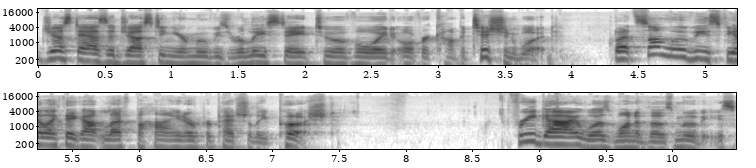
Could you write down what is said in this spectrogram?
just as adjusting your movie's release date to avoid overcompetition would. But some movies feel like they got left behind or perpetually pushed. Free Guy was one of those movies.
